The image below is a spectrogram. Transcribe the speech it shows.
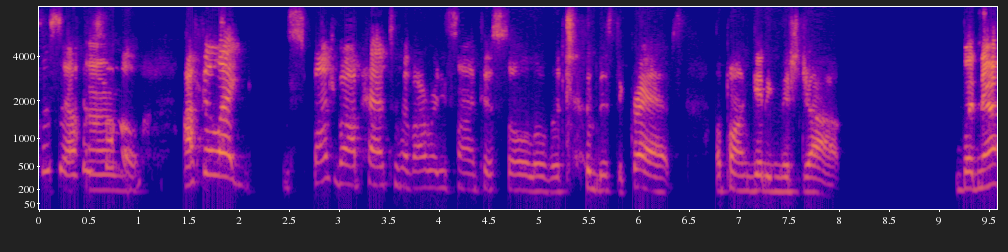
to sell his um, soul? I feel like SpongeBob had to have already signed his soul over to Mr. Krabs upon getting this job. But now,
